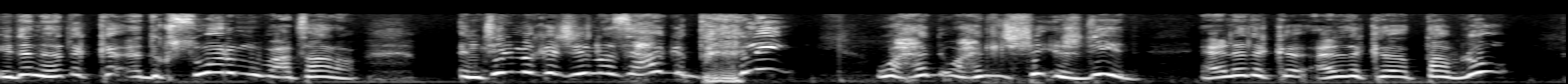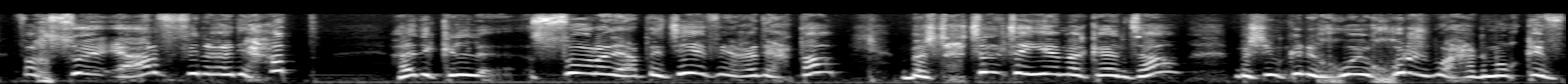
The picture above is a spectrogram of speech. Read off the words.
اذا هذاك هذوك الصور مبعثرة. أنت لما كتجي نصيحه كتدخلي واحد واحد الشيء جديد على ذاك على ذاك الطابلو فخصو يعرف فين غادي يحط. هذيك الصورة اللي عطيتيه فين غادي يحطها باش تحتل حتى هي مكانتها باش يمكن هو يخرج بواحد الموقف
